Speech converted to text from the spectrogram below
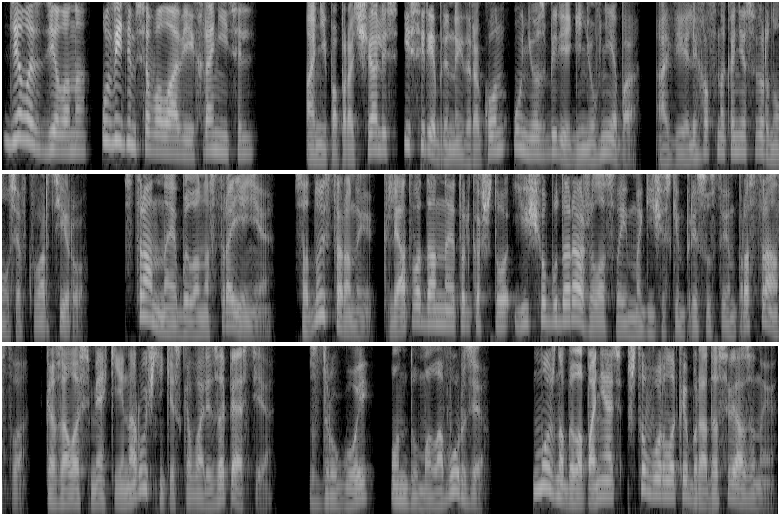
«Дело сделано. Увидимся в Алавии, хранитель». Они попрощались, и Серебряный дракон унес Берегиню в небо, а Велихов наконец вернулся в квартиру. Странное было настроение. С одной стороны, клятва, данная только что, еще будоражила своим магическим присутствием пространство. Казалось, мягкие наручники сковали запястья. С другой, он думал о Вурде. Можно было понять, что Ворлок и Брада связаны.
